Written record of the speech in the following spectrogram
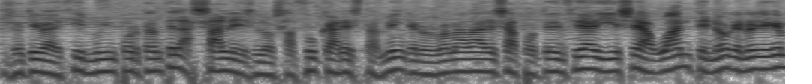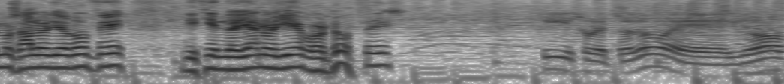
Eso te iba a decir, muy importante las sales, los azúcares también, que nos van a dar esa potencia y ese aguante, ¿no? Que no lleguemos al hoyo 12 diciendo ya no llego, ¿no? Sí, sobre todo eh, yo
